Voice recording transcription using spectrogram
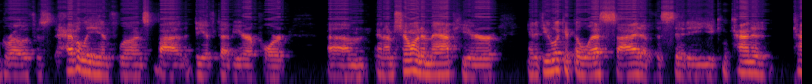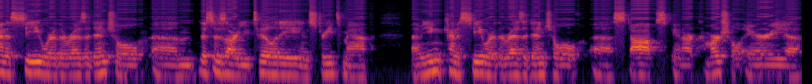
growth is heavily influenced by the DFW airport um, and I'm showing a map here and if you look at the west side of the city you can kind of kind of see where the residential, um, this is our utility and streets map. Um, you can kind of see where the residential uh, stops in our commercial area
